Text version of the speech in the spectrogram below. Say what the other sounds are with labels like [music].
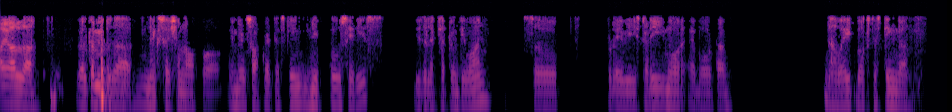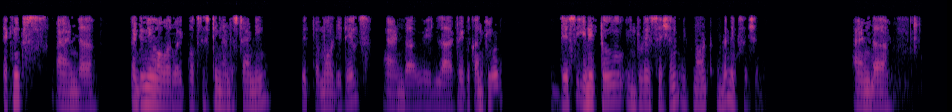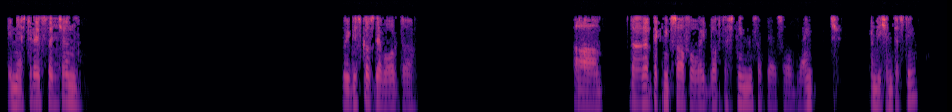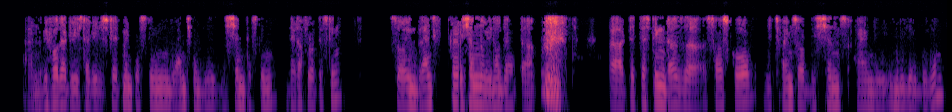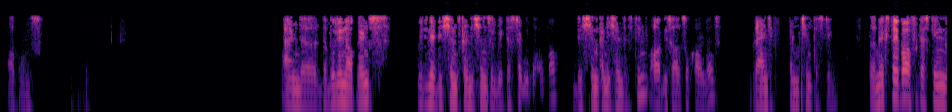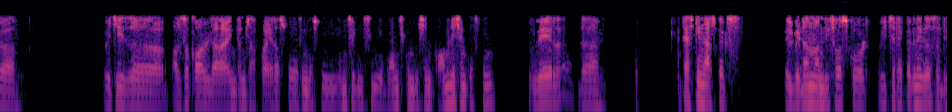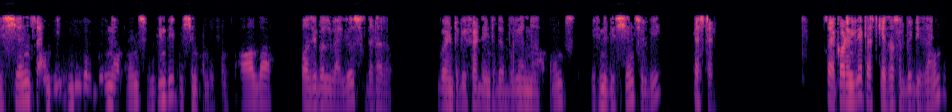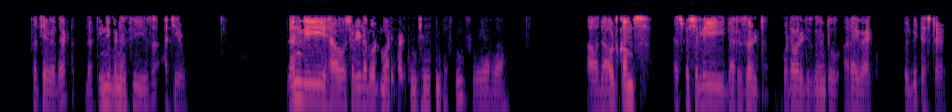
Hi all, uh, welcome to the next session of uh, embedded software testing unit 2 series. This is lecture 21. So today we study more about uh, the white box testing uh, techniques and uh, continue our white box testing understanding with more details and uh, we'll try to conclude this unit 2 in today's session if not in the next session. And in yesterday's session we discussed about uh, uh, the other techniques of white box testing such as uh, branch condition testing and before that we studied statement testing, branch condition testing, data flow testing. So in branch condition we know that uh, [clears throat] uh, the testing does uh, source code which finds out decisions and the individual boolean operands. And uh, the boolean operands within the decisions conditions will be tested with the help of decision condition testing or this also called as branch condition testing. The next type of testing uh, which is uh, also called uh, in terms of aerospace industry MCDC branch condition combination testing where the testing aspects will be done on the source code which recognizes the decisions and the individual boolean operands within the decision conditions all the possible values that are going to be fed into the boolean operands within the decisions will be tested. So accordingly test cases will be designed such a way that that independency is achieved. Then we have studied about modified condition testing where uh, uh, the outcomes especially the result whatever it is going to arrive at will be tested.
